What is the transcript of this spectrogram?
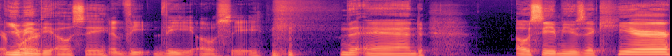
airport. You mean the OC the the OC? and OC music here.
